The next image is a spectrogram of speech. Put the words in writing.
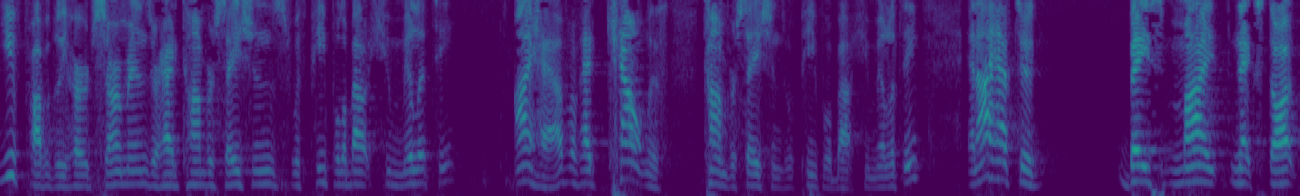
you've probably heard sermons or had conversations with people about humility. I have. I've had countless conversations with people about humility. And I have to base my next thought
